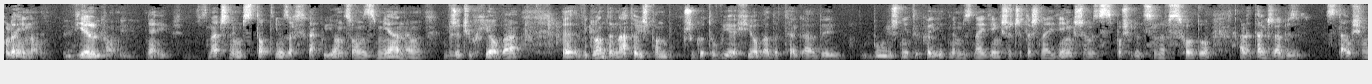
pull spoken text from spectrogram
kolejną, wielką, nie? w znacznym stopniu zaskakującą zmianę w życiu Hioba. E, wygląda na to, iż Pan Bóg przygotowuje Hioba do tego, aby był już nie tylko jednym z największych, czy też największym spośród synów wschodu, ale także, aby stał się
